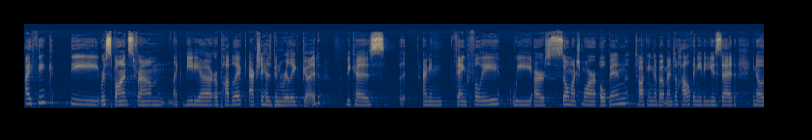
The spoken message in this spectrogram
I think the response from like media or public actually has been really good because I mean, thankfully, we are so much more open talking about mental health. And even you said, you know,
